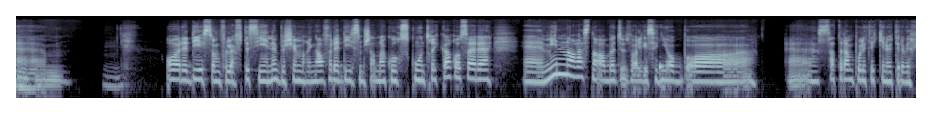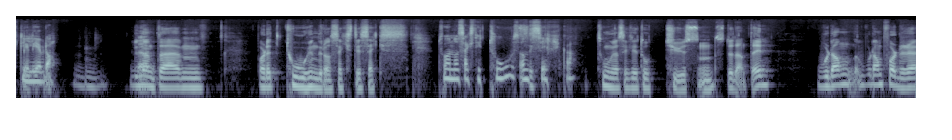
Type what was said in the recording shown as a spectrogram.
Eh, og det er de som får løfte sine bekymringer, for det er de som kjenner hvor skoen trykker. Og så er det eh, min og resten av arbeidsutvalget sin jobb å eh, sette den politikken ut i det virkelige liv, da. Du nevnte um, Var det 266 262, sånn cirka. 262 000 studenter. Hvordan, hvordan får dere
